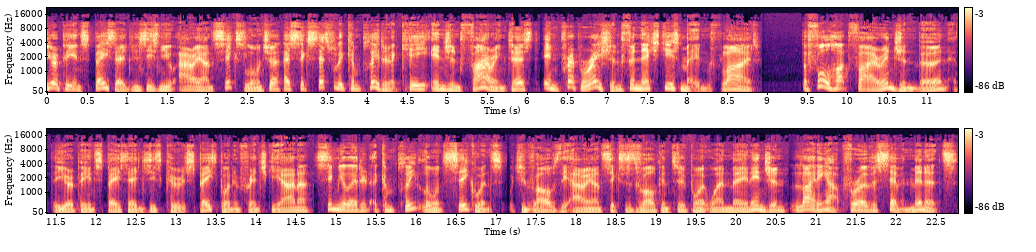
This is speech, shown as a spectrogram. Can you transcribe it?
The European Space Agency's new Ariane 6 launcher has successfully completed a key engine firing test in preparation for next year's maiden flight. The full hot fire engine burn at the European Space Agency's Kourou spaceport in French Guiana simulated a complete launch sequence, which involves the Ariane 6's Vulcain 2.1 main engine lighting up for over seven minutes.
